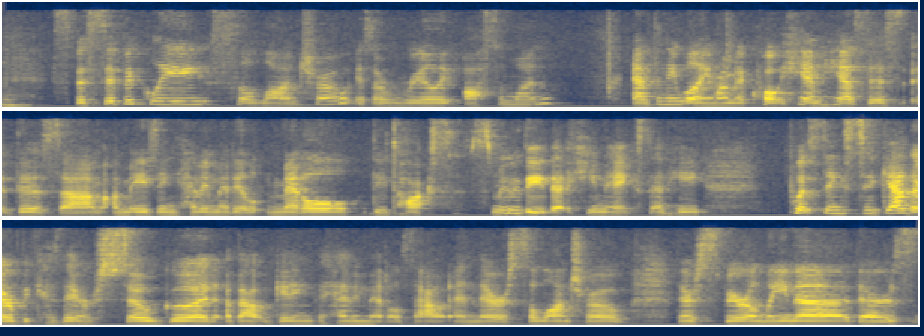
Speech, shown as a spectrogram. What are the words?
Mm. specifically cilantro, is a really awesome one. Anthony William, I'm going to quote him. He has this this um, amazing heavy metal, metal detox smoothie that he makes, and he puts things together because they are so good about getting the heavy metals out. And there's cilantro, there's spirulina, there's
